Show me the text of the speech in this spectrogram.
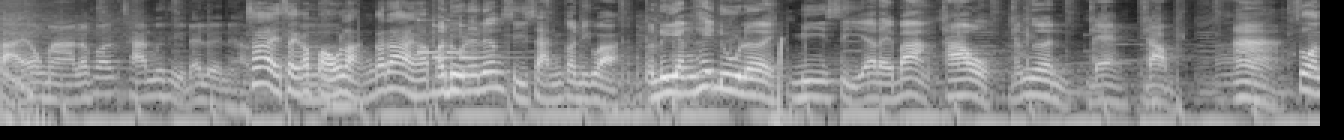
สายออกมาแล้วก็ชาร์จมือถือได้เลยนะครัใช่ใส่กระเป๋าหลังก็ได้ครับมาดูในเรื่องสีสันก่อนดีกว่า เรียงให้ดูเลยมีสีอะไรบ้างเทาน้ำเงิน แดงดำ อ่าส่วน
